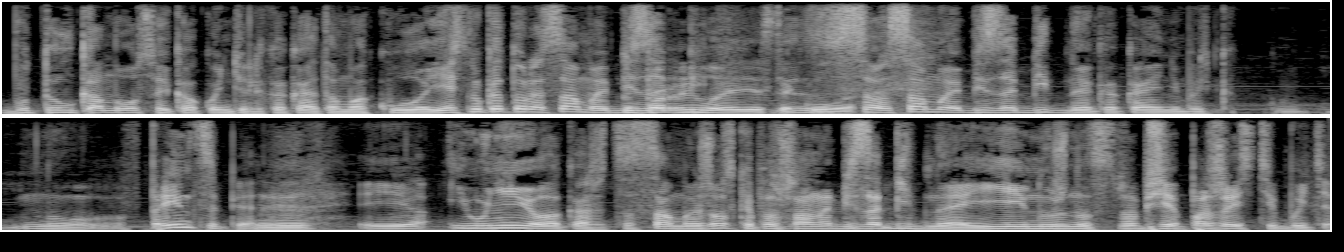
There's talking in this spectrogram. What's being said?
бутылконосой какой-нибудь или какая там акула есть, ну, которая самая безобидная. Есть акула. Са- самая безобидная какая-нибудь, как- ну, в принципе. Мгм. И, и у нее окажется самая жесткая, потому что она безобидная, и ей нужно вообще по жести быть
